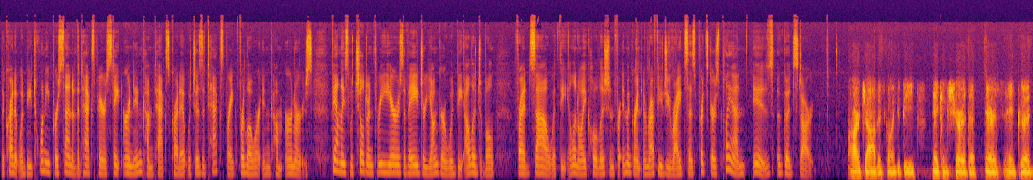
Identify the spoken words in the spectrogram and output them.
The credit would be 20% of the taxpayer's state earned income tax credit, which is a tax break for lower income earners. Families with children three years of age or younger would be eligible. Fred Tsao with the Illinois Coalition for Immigrant and Refugee Rights says Pritzker's plan is a good start. Our job is going to be making sure that there's a good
